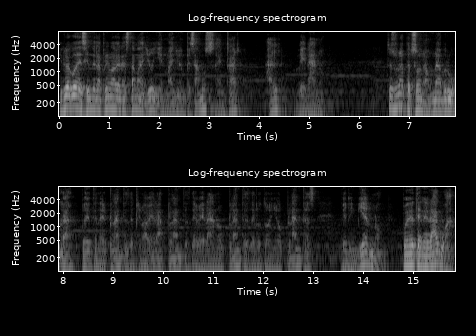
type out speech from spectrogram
Y luego desciende la primavera hasta mayo y en mayo empezamos a entrar al verano. Entonces una persona, una bruja, puede tener plantas de primavera, plantas de verano, plantas del otoño, plantas del invierno. Puede tener agua,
